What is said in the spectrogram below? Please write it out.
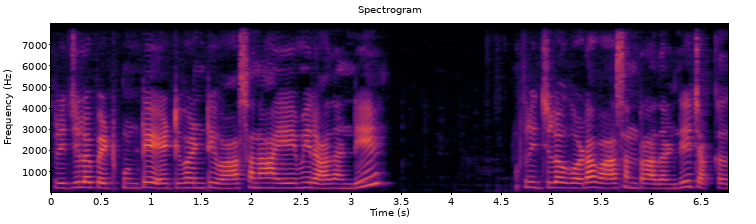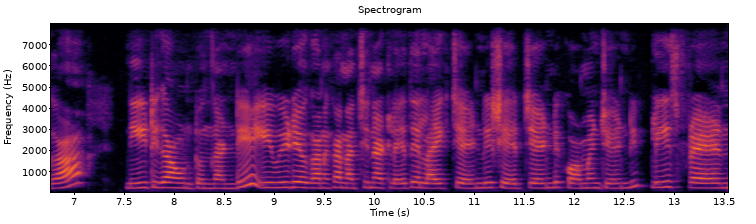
ఫ్రిడ్జ్లో పెట్టుకుంటే ఎటువంటి వాసన ఏమీ రాదండి. ఫ్రిడ్జ్లో కూడా వాసన రాదండి చక్కగా. నీట్గా ఉంటుందండి. ఈ వీడియో కనుక నచ్చినట్లయితే లైక్ చేయండి షేర్ చేయండి కామెంట్ చేయండి. Please friend.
